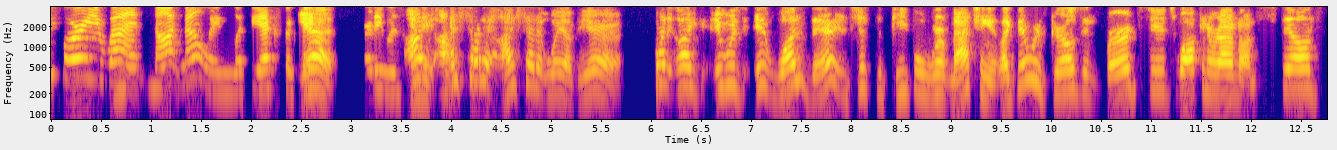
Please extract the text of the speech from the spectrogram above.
before you went, not knowing what the expectation yeah, already was gonna I I said it. I said it way up here. But like it was, it was there. It's just the people weren't matching it. Like there was girls in bird suits walking around on stilts.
